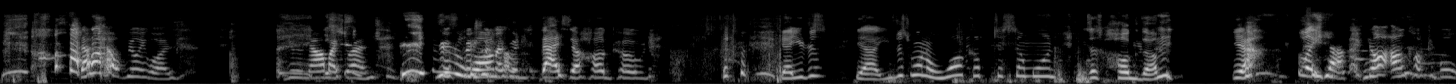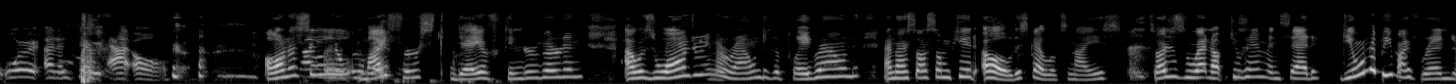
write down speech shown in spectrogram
That's how it really was. You're not my friend. You're officially my friend. That is a hug code. yeah, you just yeah, you just want to walk up to someone and just hug them. Yeah. Like Yeah, not uncomfortable or unnecessary at all. honestly, Not even a little my first day of kindergarten, I was wandering around the playground and I saw some kid. Oh, this guy looks nice. So I just went up to him and said, "Do you want to be my friend?"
